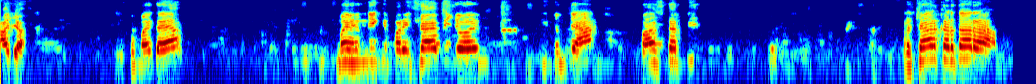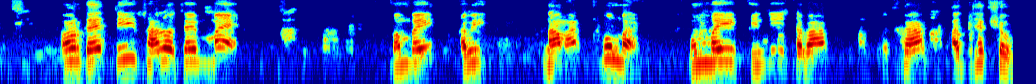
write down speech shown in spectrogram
आ जा तो मैं गया। मैं हिंदी की परीक्षा भी जो है, इम्तिहान पास कर दी। प्रचार करता रहा और गए तीस सालों से मैं मुंबई, अभी नाम है मुंबई। मुंबई हिंदी सभा का अध्यक्ष हूँ,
